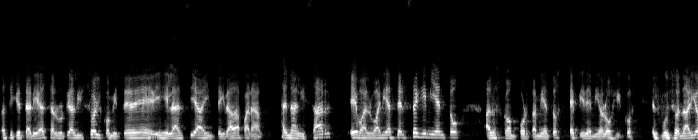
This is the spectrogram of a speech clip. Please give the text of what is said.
la Secretaría de Salud realizó el Comité de Vigilancia Integrada para analizar, evaluar y hacer seguimiento a los comportamientos epidemiológicos. El funcionario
